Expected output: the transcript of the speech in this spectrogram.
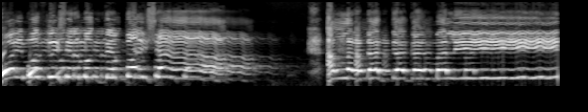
ওই মজলিসের মধ্যে পয়সা আল্লাহর ডাক দেয়া মালিক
